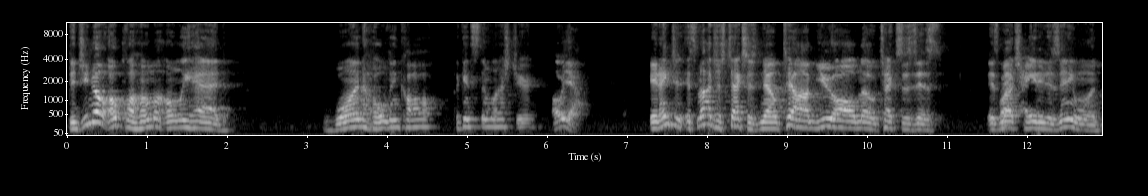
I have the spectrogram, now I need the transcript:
Did you know Oklahoma only had one holding call against them last year? Oh yeah. It ain't just, it's not just Texas. Now Tom, you all know Texas is as right. much hated as anyone.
